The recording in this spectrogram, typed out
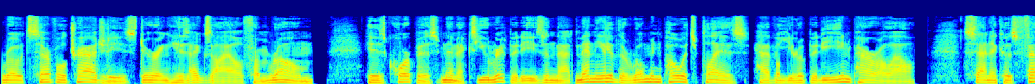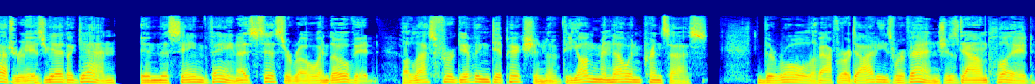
wrote several tragedies during his exile from Rome. His corpus mimics Euripides in that many of the Roman poets' plays have a Euripidean parallel. Seneca's Phaedra is yet again, in the same vein as Cicero and Ovid, a less forgiving depiction of the young Minoan princess. The role of Aphrodite's revenge is downplayed,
